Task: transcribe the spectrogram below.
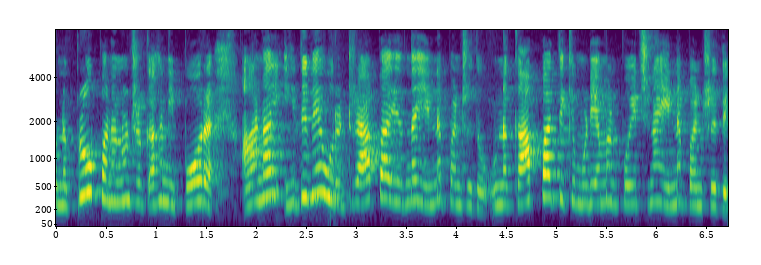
உன்னை ப்ரூவ் பண்ணணுன்றதுக்காக நீ போற. ஆனால் இதுவே ஒரு ட்ராப்பாக இருந்தால் என்ன பண்ணுறது உன்னை காப்பாற்றிக்க முடியாமல் போயிடுச்சுன்னா என்ன பண்ணுறது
